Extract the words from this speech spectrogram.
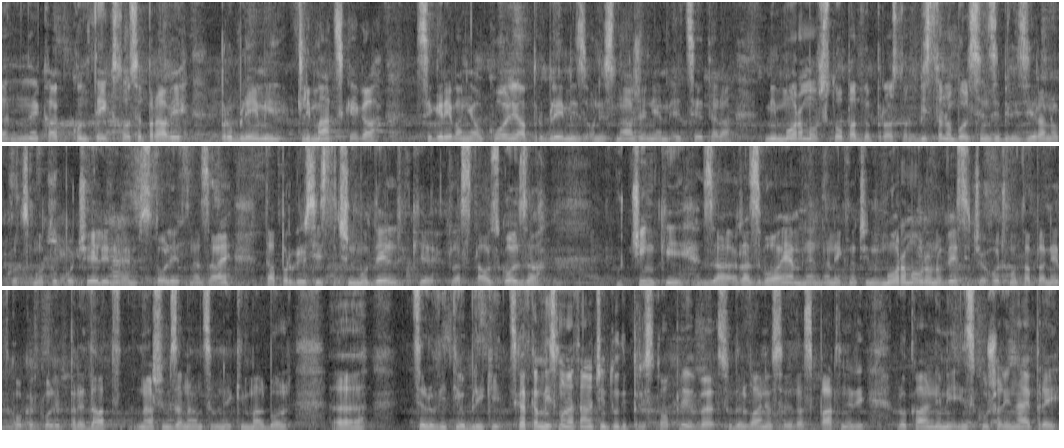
nekako kontekstov, se pravi problemi klimatskega segrevanja okolja, problemi z onesnaženjem et cetera. Mi moramo vstopati v prostor bistveno bolj senzibilizirano, kot smo to počeli, ne vem, sto let nazaj. Ta progresistični model, ki je nastal zgolj za učinki, za razvojem, ne, na neki način moramo uravnovesiti, če hočemo ta planet kakorkoli predati našim zanamcem v neki malo bolj celoviti obliki. Skratka, mi smo na ta način tudi pristopili v sodelovanju seveda s partnerji lokalnimi in skušali najprej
